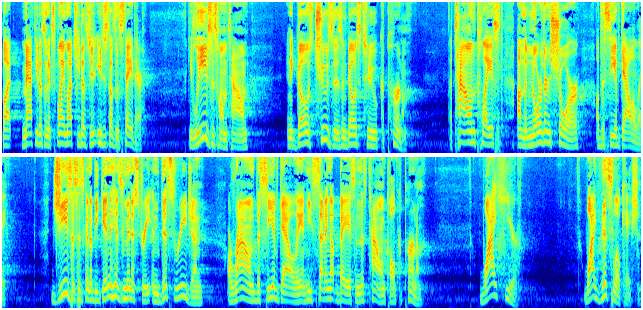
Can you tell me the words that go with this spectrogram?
But Matthew doesn't explain much, he, does, he just doesn't stay there. He leaves his hometown and he goes, chooses, and goes to Capernaum, a town placed on the northern shore of the Sea of Galilee. Jesus is going to begin his ministry in this region around the Sea of Galilee, and he's setting up base in this town called Capernaum. Why here? Why this location?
